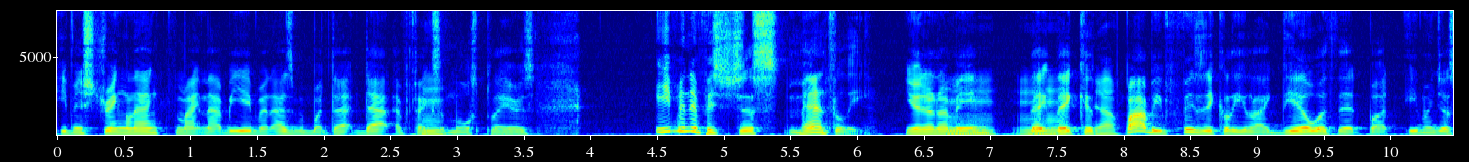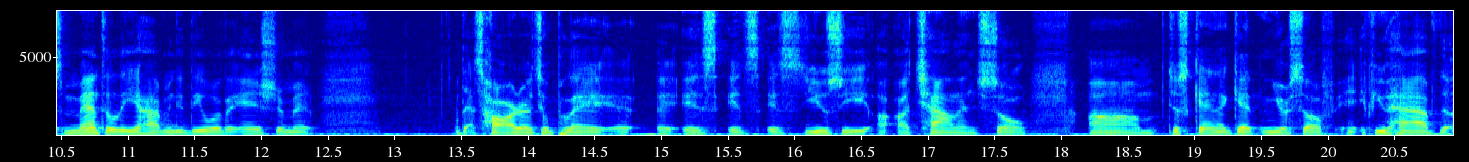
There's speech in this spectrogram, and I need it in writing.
even string length might not be even as but that that affects most players even if it's just mentally you know what i mean? They, they could yeah. probably physically like deal with it but even just mentally having to deal with the instrument that's harder to play uh, is it's it's usually a, a challenge. So um, just kind of getting yourself if you have the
